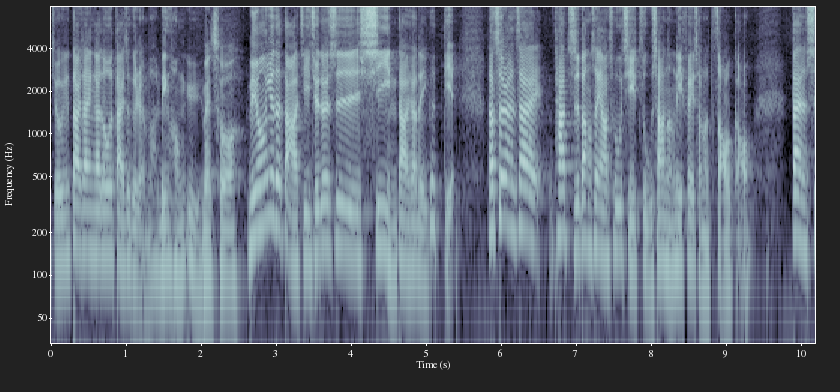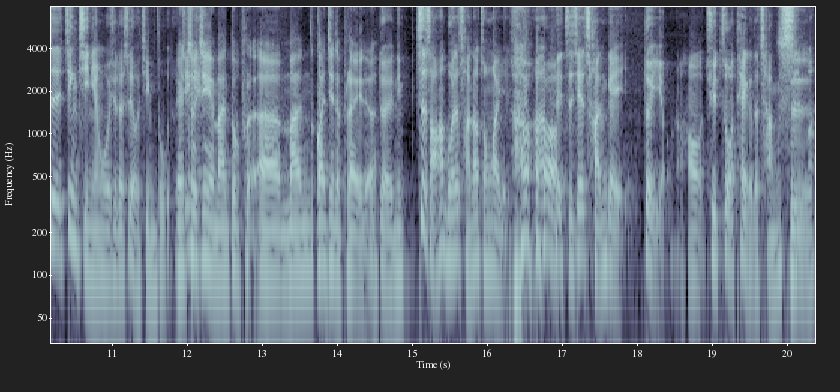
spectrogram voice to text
就大家应该都会带这个人吧，林泓玉，没错，林泓玉的打击绝对是吸引大家的一个点。那虽然在他职棒生涯初期阻杀能力非常的糟糕。但是近几年我觉得是有进步的，最近也蛮多 play 呃蛮关键的 play 的。对，你至少他不会再传到中外野去，他可以直接传给队友，然后去做 tag 的尝试嘛。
